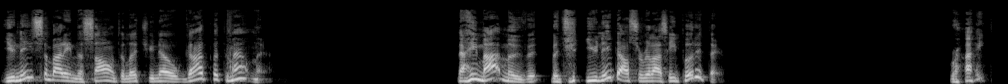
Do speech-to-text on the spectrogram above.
you need somebody in the song to let you know God put the mountain there. Now, He might move it, but you need to also realize He put it there. Right?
